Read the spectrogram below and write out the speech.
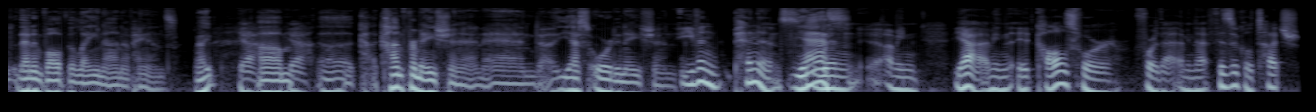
that involve the laying on of hands, right? Yeah, Um, yeah. Uh, co- confirmation and uh, yes, ordination. even penance Yes. when i mean yeah i mean it calls for for that i mean that physical touch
